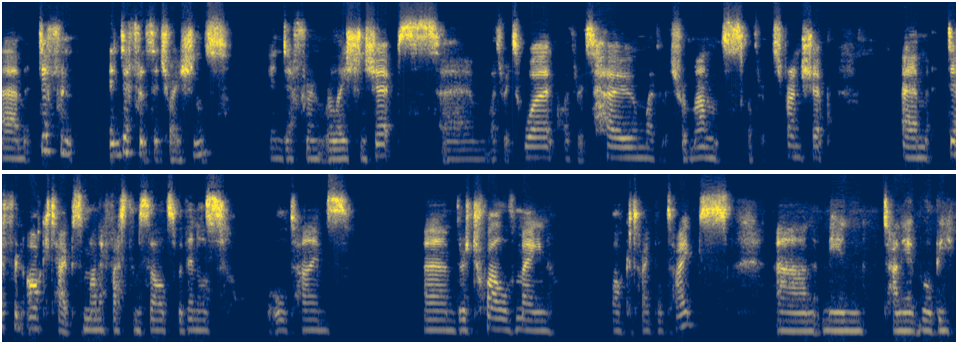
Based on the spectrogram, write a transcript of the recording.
um, different in different situations, in different relationships, um, whether it's work, whether it's home, whether it's romance, whether it's friendship. Um, different archetypes manifest themselves within us at all times. Um, there are 12 main archetypal types, and me and Tanja will be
